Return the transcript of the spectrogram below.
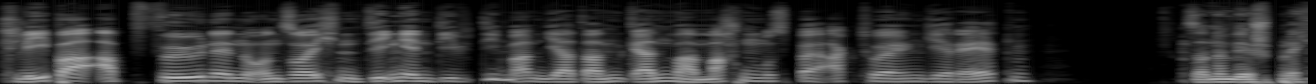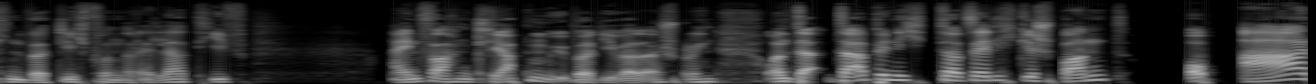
Kleber abföhnen und solchen Dingen, die, die man ja dann gern mal machen muss bei aktuellen Geräten, sondern wir sprechen wirklich von relativ einfachen Klappen, über die wir da sprechen. Und da, da bin ich tatsächlich gespannt, ob A,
